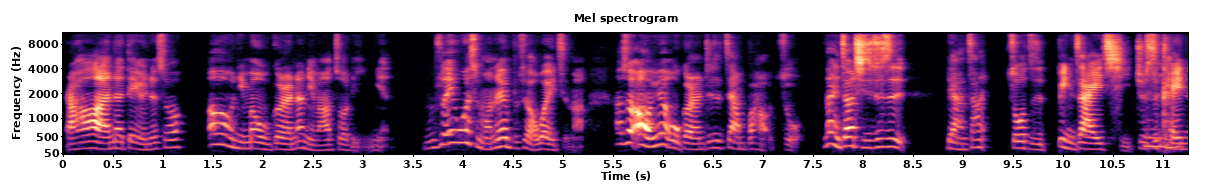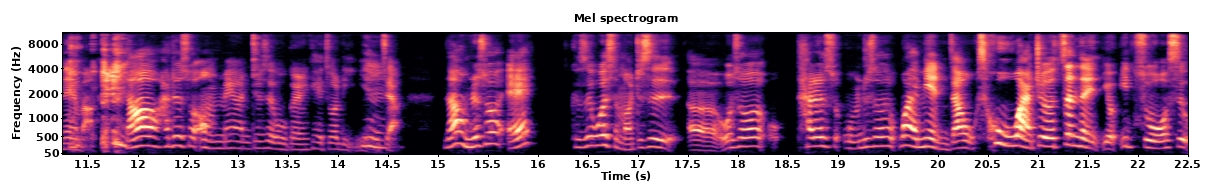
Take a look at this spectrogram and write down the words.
然后后来那店员就说：“哦，你们五个人，那你们要坐里面。”我们说：“诶，为什么？那边不是有位置吗？”他说：“哦，因为五个人就是这样不好坐。”那你知道其实就是两张桌子并在一起就是可以那嘛。然后他就说：“哦，没有，就是五个人可以坐里面这样。”然后我们就说，哎，可是为什么就是呃，我说他就说我们就说外面你知道户外就是真的有一桌是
